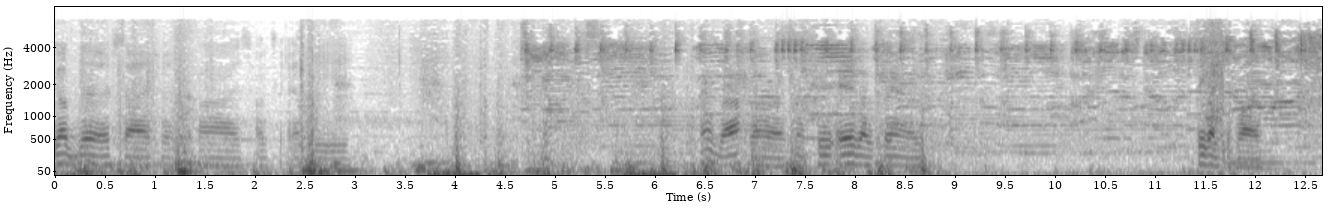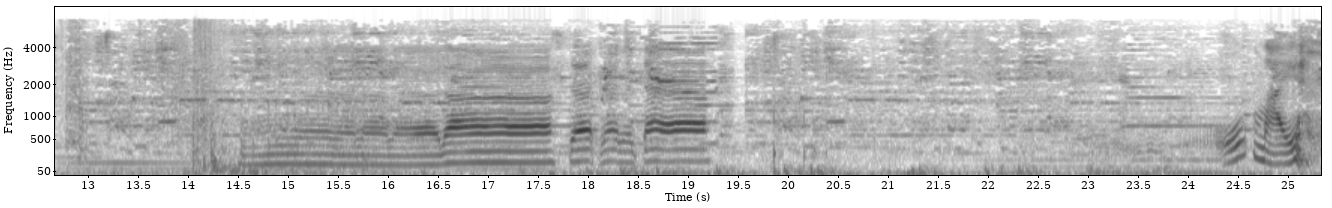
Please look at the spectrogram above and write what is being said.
up the stash of supplies, talk to Ellie. Thanks after her, since she is upstairs. Dig up supplies. Na, na, na, da, da, da, da, da. Oh my.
